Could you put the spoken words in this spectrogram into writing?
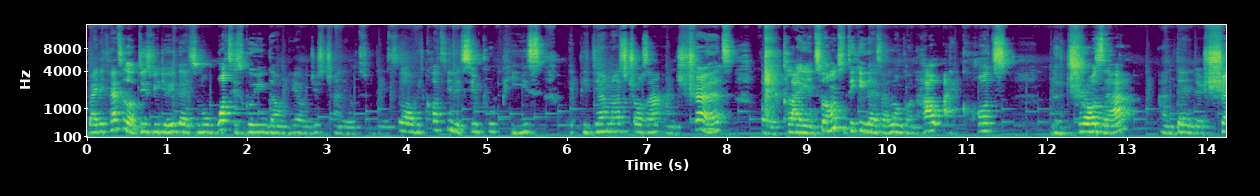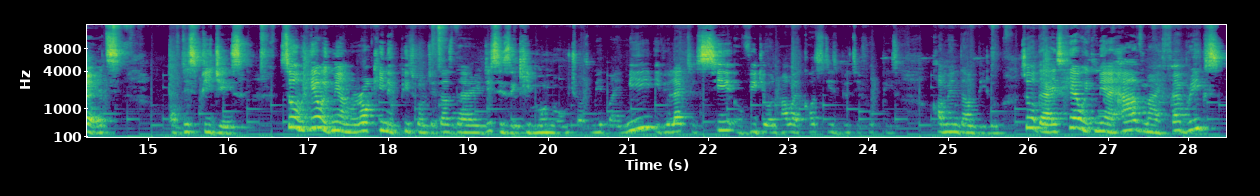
By the title of this video, you guys know what is going down here on this channel today. So, I'll be cutting a simple piece, a pajamas, trouser, and shirt for a client. So, I want to take you guys along on how I cut the trouser and then the shirt of these PJs. So here with me, I'm rocking a piece from Cheta's Diary. This is a kimono which was made by me. If you'd like to see a video on how I cut this beautiful piece, comment down below. So guys, here with me, I have my fabrics.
